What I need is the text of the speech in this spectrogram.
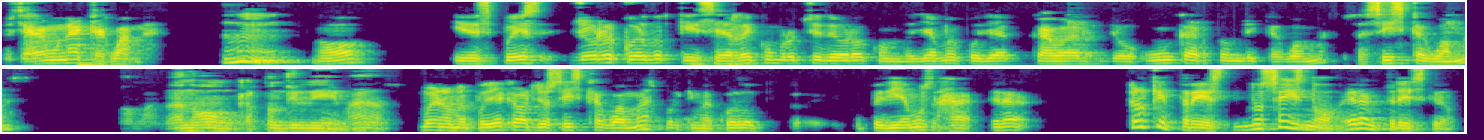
pues ya era una caguama, Ujú. ¿no? Y después yo recuerdo que cerré con broche de oro cuando ya me podía acabar yo un cartón de caguamas, o sea, seis caguamas. Ah, no, un cartón tiene más. Bueno, me podía acabar yo seis caguamas porque me acuerdo que pedíamos, ajá, era, creo que tres, no seis no, eran tres creo.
